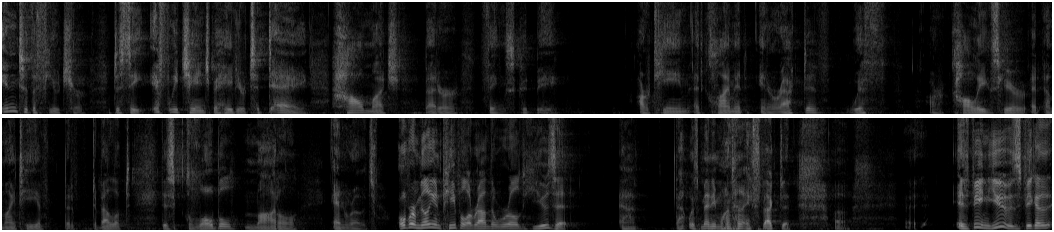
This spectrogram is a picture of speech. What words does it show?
into the future to see if we change behavior today, how much better things could be. Our team at Climate Interactive, with our colleagues here at MIT, have developed this global model, En-ROADS. Over a million people around the world use it. Uh, that was many more than I expected. Uh, it's being used because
